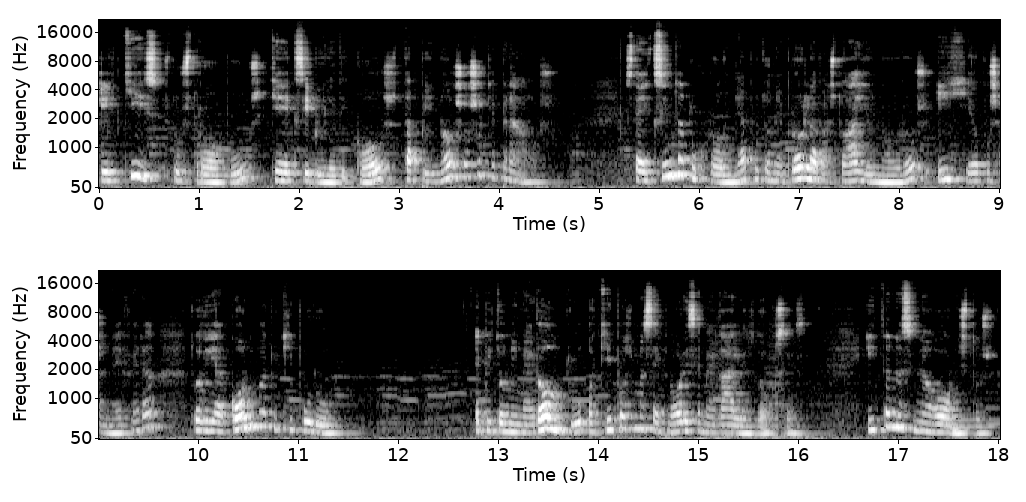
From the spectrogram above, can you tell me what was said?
Γλυκής στους τρόπους και εξυπηρετικός, ταπεινός όσο και πράγος. Στα 60 του χρόνια που τον επρόλαβα στο Άγιον Όρος, είχε, όπως ανέφερα, το διακόνημα του Κυπουρού. Επί των ημερών του, ο κήπος μας εγνώρισε μεγάλες δόξες. Ήταν ασυναγώνιστος.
